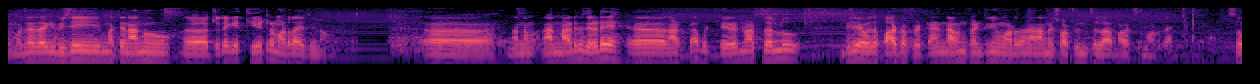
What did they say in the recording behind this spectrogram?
ಮೊದಲನೇದಾಗಿ ವಿಜಯ್ ಮತ್ತು ನಾನು ಜೊತೆಗೆ ಥಿಯೇಟ್ರ್ ಮಾಡ್ತಾ ಇದ್ವಿ ನಾವು. ಆ, ನನ್ನ ನಾನು ಮಾಡಿರೋದು ಎರಡೇ ನಾಟಕ ಬಟ್ ಎರಡು ನಾಟಕದಲ್ಲೂ Vijay was a part of it and ಅವನು ಕಂಟಿನ್ಯೂ ಮಾಡಿದೆ. ನಾನು ಆಮೇಲೆ ಶಾರ್ಟ್ ಫಿಲ್ಮ್ಸ್ ಎಲ್ಲ ಮಾಡೋಕ್ಕೆ ಶುರು ಮಾಡಿದೆ. ಸೊ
